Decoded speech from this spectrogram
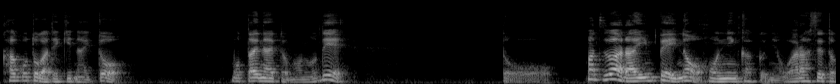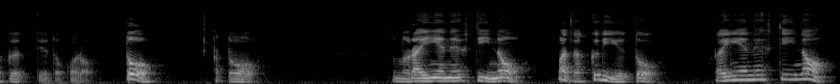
買うことができないと、もったいないと思うので、とまずは LINEPay の本人確認を終わらせとくっていうところと、あと、その LINENFT の、まあ、ざっくり言うと、LINENFT の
